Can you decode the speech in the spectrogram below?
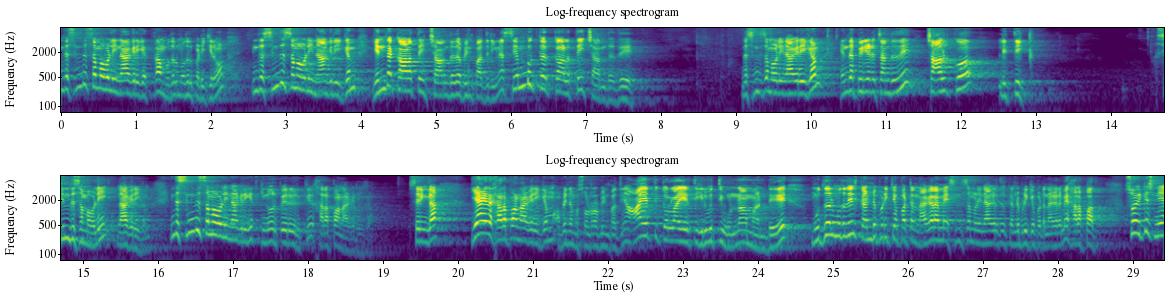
இந்த சிந்து சமவெளி நாகரிகத்தை தான் முதல் முதல் படிக்கிறோம். இந்த சிந்து சமவெளி நாகரிகம் எந்த காலத்தை சார்ந்தது அப்படின்னு பார்த்துட்டிங்கன்னா செம்பு கற்காலத்தை சார்ந்தது. இந்த சிந்து சமவெளி நாகரிகம் எந்த பீரியடை சார்ந்தது? சால்கோ லித்திக். சிந்து சமவெளி நாகரிகம். இந்த சிந்து சமவெளி நாகரிகத்துக்கு இன்னொரு பேர் இருக்குது ஹரப்பா நாகரிகம். சரிங்களா? ஏன் இதை ஹரப்பா நாகரிகம் அப்படின்னு நம்ம சொல்கிறோம் அப்படின்னு பார்த்தீங்கன்னா ஆயிரத்தி தொள்ளாயிரத்தி இருபத்தி ஒன்றாம் ஆண்டு முதல் முதலில் கண்டுபிடிக்கப்பட்ட நகரமே சிந்து சமவெளி நாகரிகத்தில் கண்டுபிடிக்கப்பட்ட நகரமே ஹரப்பா தான். ஸோ இட் இஸ் நே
